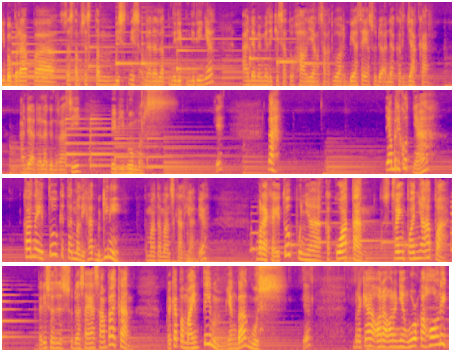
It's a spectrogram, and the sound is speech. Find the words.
di beberapa sistem-sistem bisnis adalah, adalah pendiri-pendirinya anda memiliki satu hal yang sangat luar biasa yang sudah Anda kerjakan. Anda adalah generasi baby boomers. Oke. Nah, yang berikutnya, karena itu kita melihat begini, teman-teman sekalian ya. Mereka itu punya kekuatan, strength pointnya apa? Tadi sudah, sudah saya sampaikan, mereka pemain tim yang bagus, ya. Mereka orang-orang yang workaholic,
